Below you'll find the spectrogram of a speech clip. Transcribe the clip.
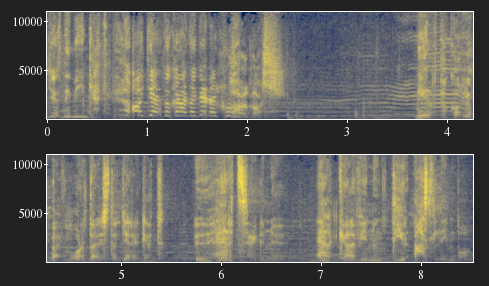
Legyőzni minket! Adjátok át a gyerekről! Hallgass! Miért akarja Bevmorda ezt a gyereket? Ő hercegnő. El kell vinnünk Tir Aslimba.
